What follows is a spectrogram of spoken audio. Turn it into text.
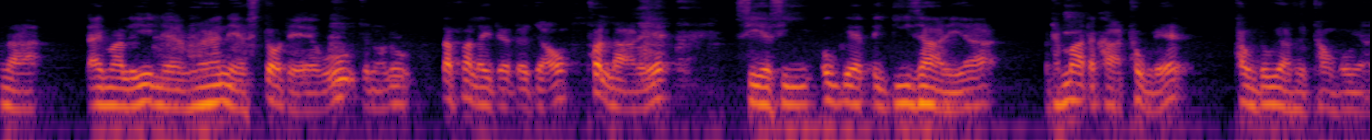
ဟလာတိုင်မာလေးနဲ့ run နဲ့ stop တယ်ကိုကျွန်တော်တို့တတ်ဖတ်လိုက်တဲ့အတွက်ကြောင့်ထွက်လာတဲ့ CSC အုပ်ကဲတိတ်တီးစားတွေကပထမတစ်ခါထုတ်တယ်1300ဆို1300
